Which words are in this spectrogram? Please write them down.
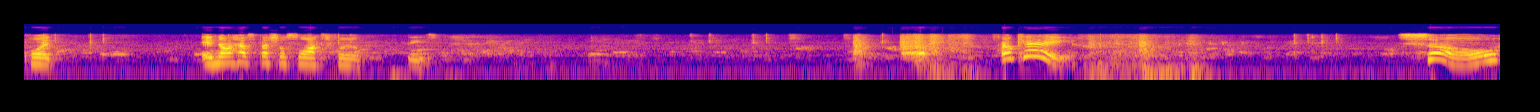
put and not have special slots for these. Okay. So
